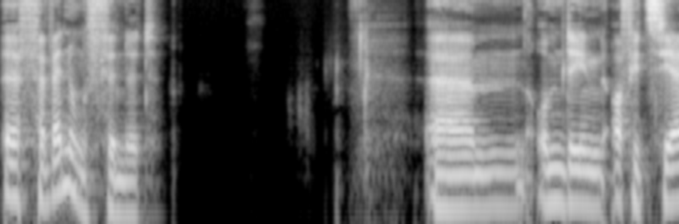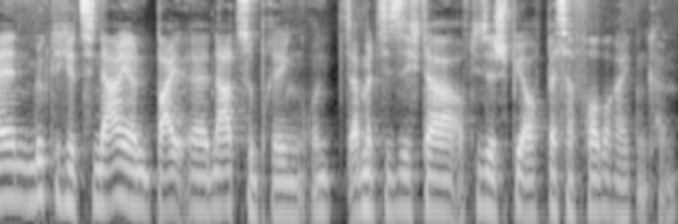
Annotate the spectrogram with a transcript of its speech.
äh, Verwendung findet, ähm, um den offiziellen mögliche Szenarien bei, äh, nahezubringen und damit sie sich da auf dieses Spiel auch besser vorbereiten können.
